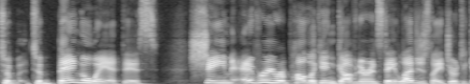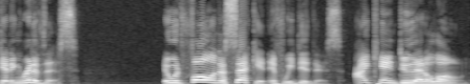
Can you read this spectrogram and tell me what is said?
to, to bang away at this, shame every Republican governor and state legislature to getting rid of this. It would fall in a second if we did this. I can't do that alone.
